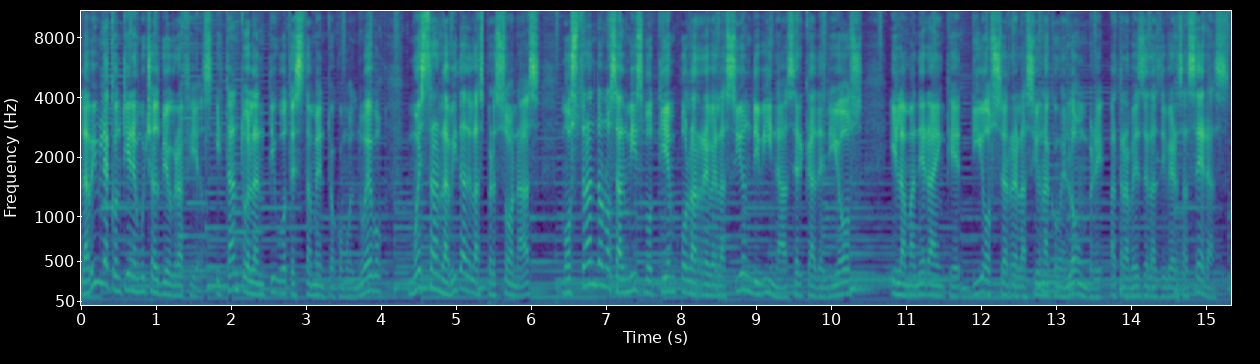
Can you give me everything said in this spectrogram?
La Biblia contiene muchas biografías y tanto el Antiguo Testamento como el Nuevo muestran la vida de las personas, mostrándonos al mismo tiempo la revelación divina acerca de Dios y la manera en que Dios se relaciona con el hombre a través de las diversas eras.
